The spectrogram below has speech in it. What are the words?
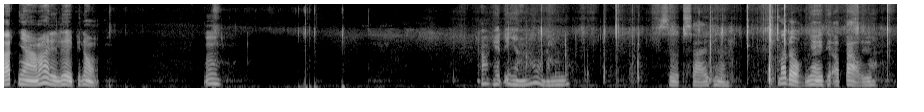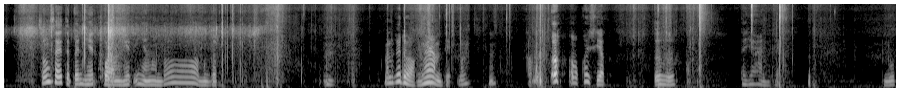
ตัดหญ้ามาเรื่อยๆพี่น้อง อืมเอาเห็ดอีหยังเนาะนะมึงดูเสิร์ชสายเถอะมาดอกใหญ่แต่เอาเปล่าอยู่ สงสัยจะเป็นเห็ดกวางเห็ดอีหยังนั่นบ่มึงก็อืมมันก็ดอกงามแต่มึงอืมเอาเออเอาค่อยเสียบเออตะย่านแท้ลุด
